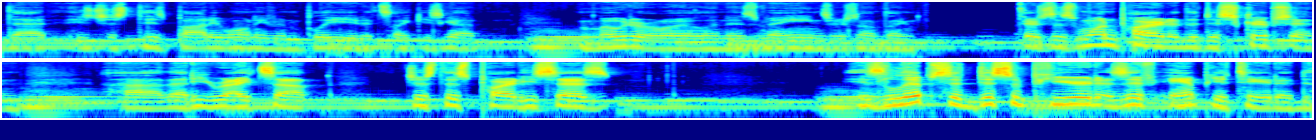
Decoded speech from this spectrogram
that he's just his body won't even bleed. It's like he's got motor oil in his veins or something. There's this one part of the description uh, that he writes up. Just this part, he says, his lips had disappeared as if amputated,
